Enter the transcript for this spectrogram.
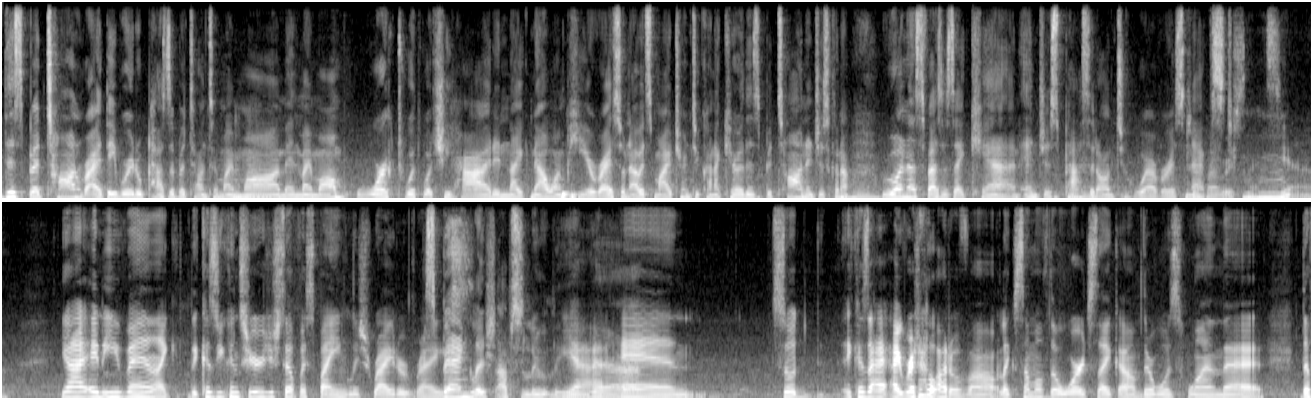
this baton right? They were able to pass the baton to my mom. And my mom worked with what she had. And like now i'm here right? So now it's my turn to kind of carry this baton and just kind of run as fast as i can and just pass it on to whoever is to next. whoever's next, Yeah. Yeah, and even like because you consider yourself a Spanglish writer, right? spanglish absolutely Yeah. yeah And so because I, I read a lot of uh, like some of the words like um, there was one that the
